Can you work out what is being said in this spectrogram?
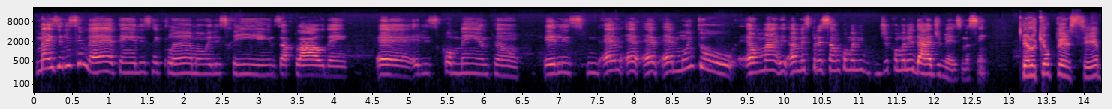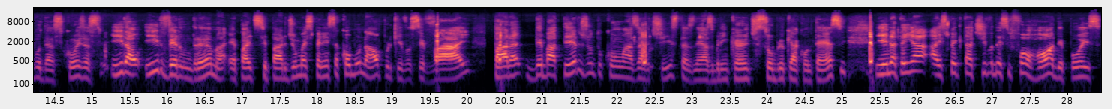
mas eles se metem, eles reclamam, eles riem, eles aplaudem, é, eles comentam, eles é, é, é, é muito é uma, é uma expressão de comunidade mesmo, assim. Pelo que eu percebo das coisas, ir, ao, ir ver um drama é participar de uma experiência comunal, porque você vai para debater junto com as artistas, né, as brincantes, sobre o que acontece, e ainda tem a, a expectativa desse forró depois,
